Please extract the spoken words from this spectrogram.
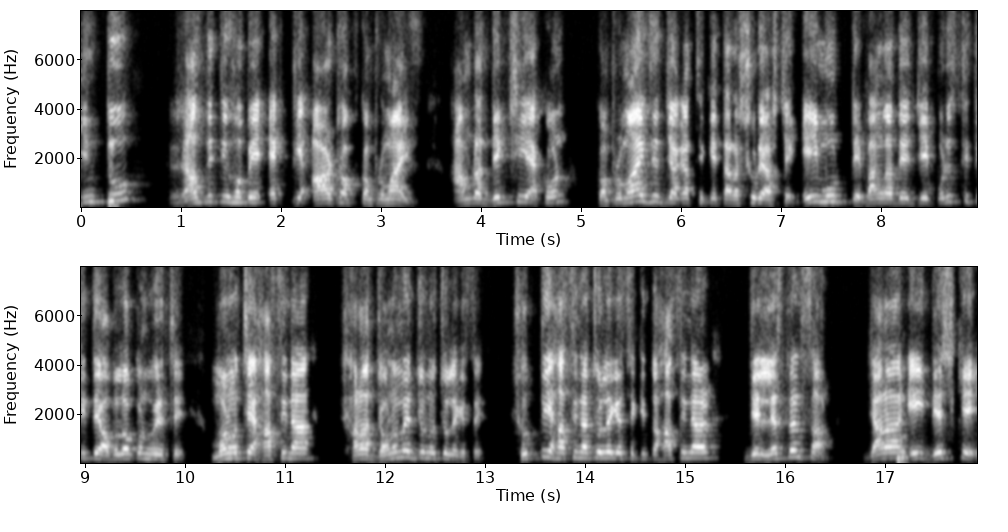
কিন্তু রাজনীতি হবে একটি আর্ট অফ কম্প্রোমাইজ আমরা দেখছি এখন কম্প্রোমাইজের জায়গা থেকে তারা সরে আসছে। এই মুহূর্তে বাংলাদেশ যে পরিস্থিতিতে অবলোকন হয়েছে মনে হচ্ছে হাসিনা সারা জনমের জন্য চলে গেছে। সত্যি হাসিনা চলে গেছে কিন্তু হাসিনার যে লেসপেন্সার যারা এই দেশকে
